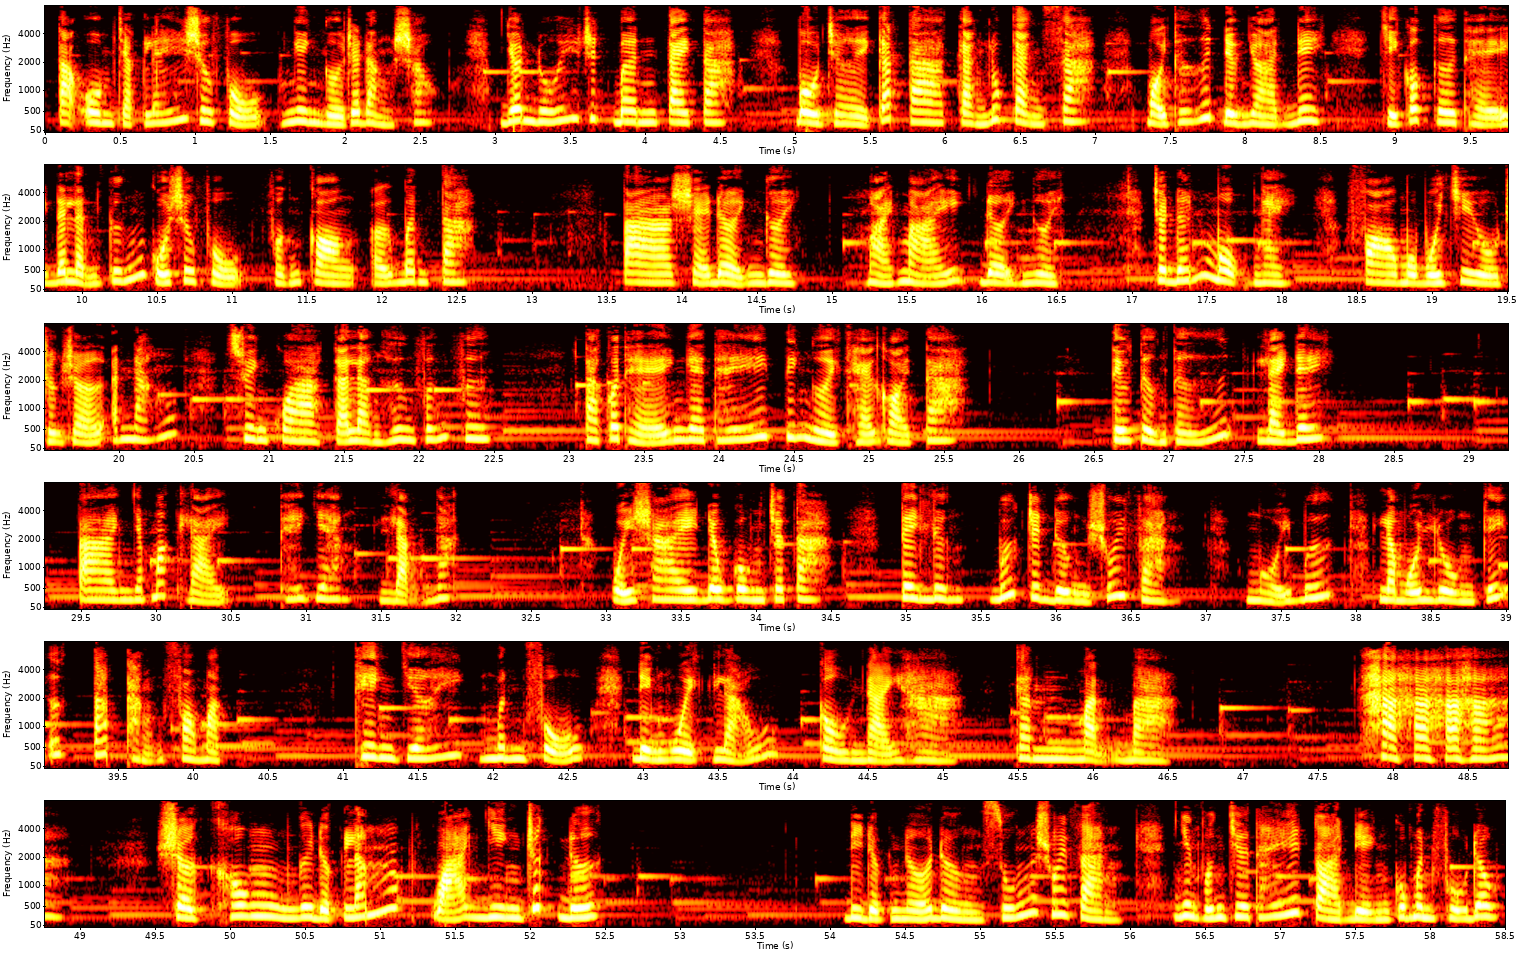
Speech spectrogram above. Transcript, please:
Ta ôm chặt lấy sư phụ, nghiêng người ra đằng sau. Gió núi rít bên tay ta, bầu trời cách ta càng lúc càng xa, mọi thứ đều nhòa đi, chỉ có cơ thể đã lạnh cứng của sư phụ vẫn còn ở bên ta. Ta sẽ đợi người, mãi mãi đợi người, cho đến một ngày, vào một buổi chiều rực rỡ ánh nắng, xuyên qua cả làng hương vấn vương ta có thể nghe thấy tiếng người khẽ gọi ta. Tiểu tường tử, lại đây. Ta nhắm mắt lại, thế gian lặng ngắt. Quỷ sai đeo gông cho ta, tê lưng bước trên đường suối vàng. Mỗi bước là mỗi luồng ký ức táp thẳng vào mặt. Thiên giới, minh phủ, điện nguyệt lão, cầu nại hà, canh mạnh bà. Ha ha ha ha, sợ không ngươi được lắm, quả nhiên rất được. Đi được nửa đường xuống suối vàng, nhưng vẫn chưa thấy tòa điện của Minh Phủ đâu.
